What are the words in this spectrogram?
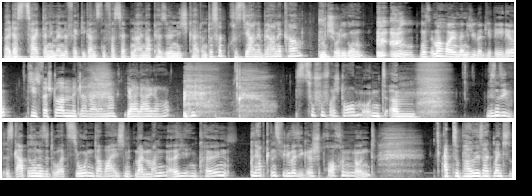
weil das zeigt dann im Endeffekt die ganzen Facetten einer Persönlichkeit. Und das hat Christiane Bernecker, Entschuldigung, muss immer heulen, wenn ich über die rede. Sie ist verstorben mittlerweile, ne? Ja, leider. ist zu früh verstorben und ähm, Wissen Sie, es gab so eine Situation, da war ich mit meinem Mann äh, hier in Köln und habe ganz viel über sie gesprochen und habe zu Paul gesagt, meinst du,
